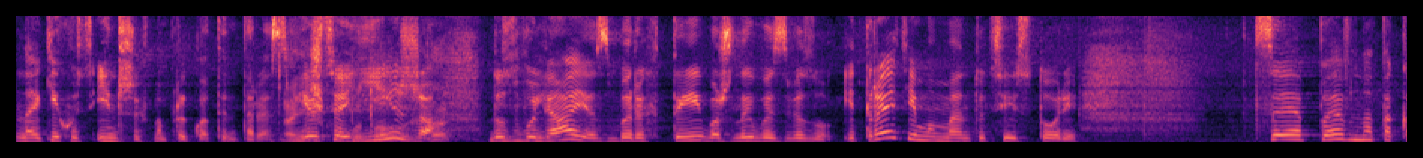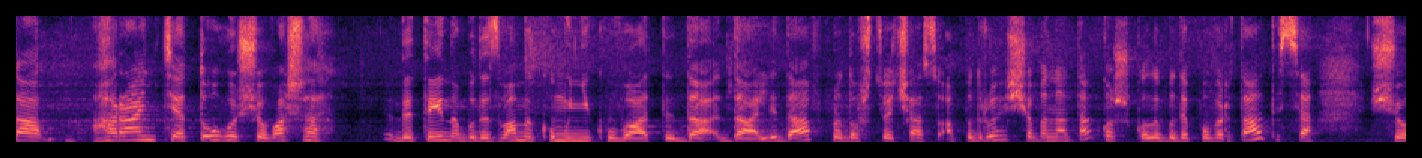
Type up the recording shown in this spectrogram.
На якихось інших, наприклад, інтересах. Аніж і побутових, їжа так. дозволяє зберегти важливий зв'язок. І третій момент у цій історії це певна така гарантія того, що ваша дитина буде з вами комунікувати да- далі, да, впродовж цього часу. А по-друге, що вона також, коли буде повертатися, що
